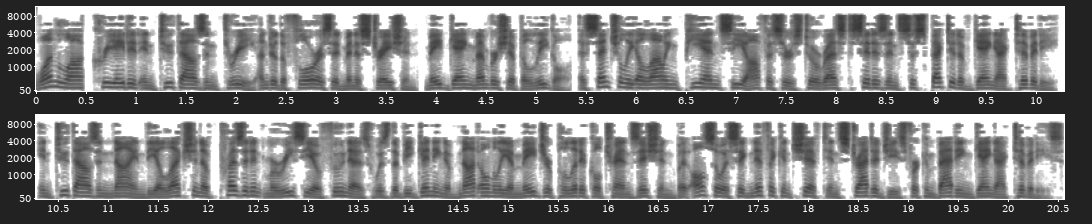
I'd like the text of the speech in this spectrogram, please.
One law, created in 2003 under the Flores administration, made gang membership illegal, essentially allowing PNC officers to arrest citizens suspected of gang activity. In 2009, the election of President Mauricio Funes was the beginning of not only a major political transition but also a significant shift in strategies for combating gang activities.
